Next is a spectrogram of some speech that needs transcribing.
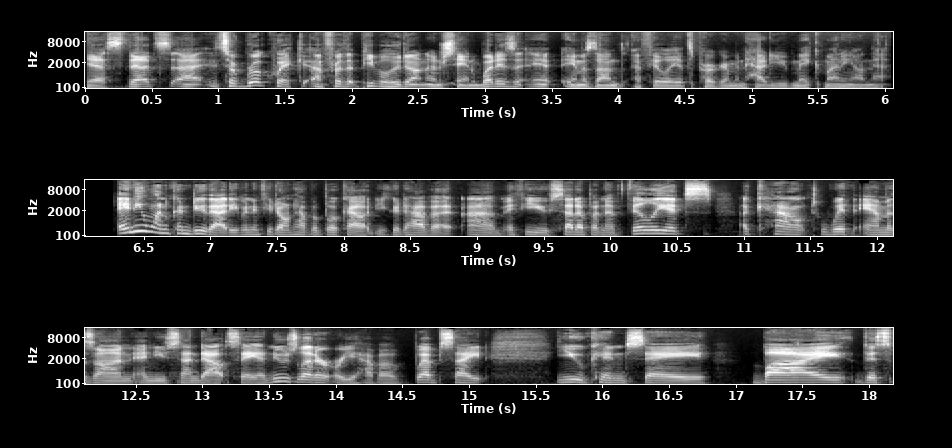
Yes, that's uh, so. Real quick uh, for the people who don't understand, what is a- Amazon affiliates program, and how do you make money on that? Anyone can do that, even if you don't have a book out. You could have a um, if you set up an affiliates account with Amazon and you send out, say, a newsletter or you have a website. You can say buy this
